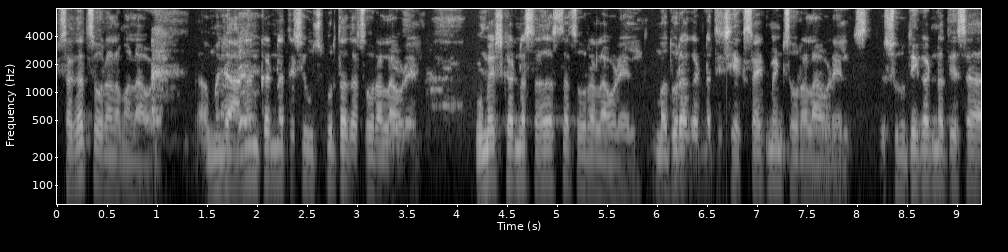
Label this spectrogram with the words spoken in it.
सगळंच चोराला मला आवडेल. म्हणजे आनंदकडनं त्याची उत्स्फूर्तता चोराला आवडेल. उमेशकडनं सहजता चोराला आवडेल. मधुराकडनं तिची एक्साइटमेंट चोराला आवडेल. श्रुतीकडनं तिचं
